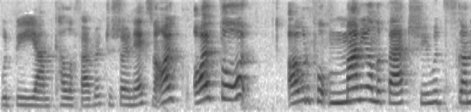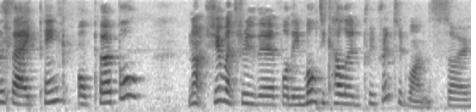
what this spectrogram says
would be um, colour fabric to show next, and I I thought I would have put money on the fact she was gonna say pink or purple. No, she went through the for the multicolored pre-printed ones. So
